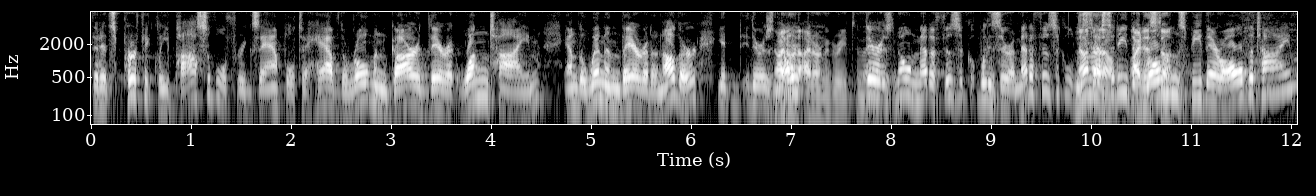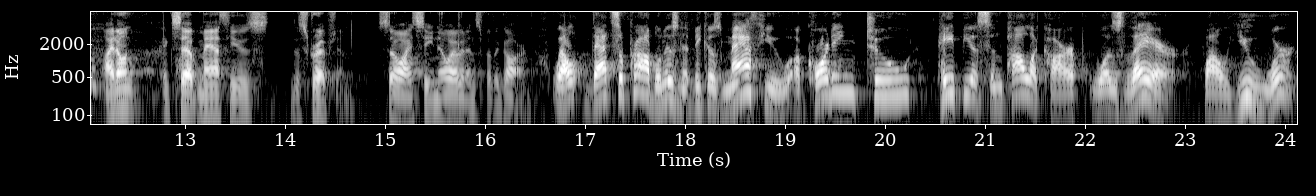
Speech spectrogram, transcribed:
that it's perfectly possible, for example, to have the Roman guard there at one time and the women there at another. It, there is I no, don't- I don't agree to that. There is no metaphysical, well, is there a metaphysical No, no, no. necessity I that Romans be there all the time? I don't accept Matthew's description, so I see no evidence for the guard. Well, that's a problem, isn't it? Because Matthew, according to Papias and Polycarp, was there while you weren't.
